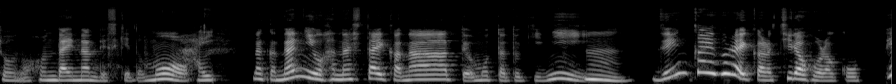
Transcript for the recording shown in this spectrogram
今日の本題なんですけども、はい。なんか何を話したいかなって思った時に、うん。前回ぐらいからちらほらこうペ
